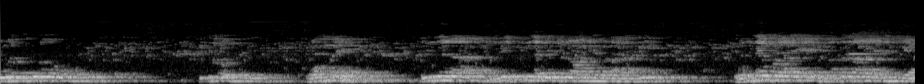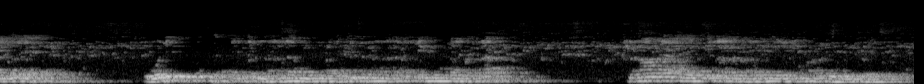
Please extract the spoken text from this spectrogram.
ಇವತ್ತು ಇದು ಒಮ್ಮೆ ಹಿಂದಿನ ರೀತಿಯಲ್ಲಿ ಚುನಾವಣೆಗಳಾಗಿ ಒಂದೇ ಬಾರಿ ಮತದಾನ ಎಣಿಕೆಯಾದರೆ ಉಳಿದಿರ್ತಕ್ಕಂಥ ನನ್ನ ಅಭಿಪ್ರಾಯ ಇದನ್ನು ನಾನು ನಿಮ್ಮ ಮುಖಾಂತರ ಚುನಾವಣಾ ಆಯೋಗಕ್ಕೆ ನಾನು ಮನವಿಯನ್ನು ಮಾಡಬೇಕು ಬಯಸುತ್ತೇನೆ.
